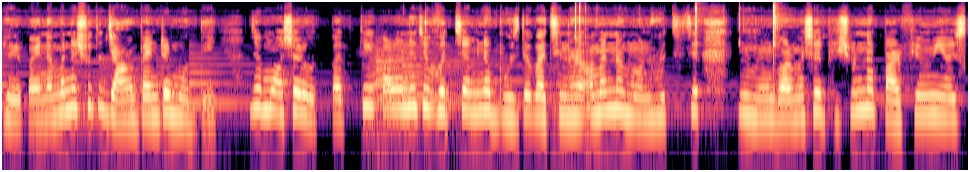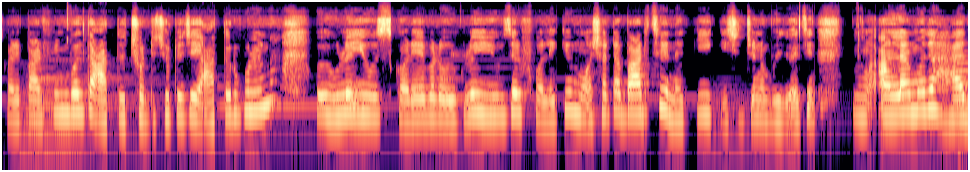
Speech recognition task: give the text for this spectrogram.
ভেবে পাই না। মানে শুধু জামা প্যান্টের মধ্যেই। যে মশার উৎপাত, কী কারণে যে হচ্ছে আমি না বুঝতে পারছি না। আমার না মনে হচ্ছে যে বরমশাই ভীষণ না পারফিউম ইউজ করে। পারফিউম বলতে আতর, ছোটো ছোটো যে আতরগুলো না ওইগুলো ইউজ করে। এবার ওইগুলো ইউজের ফলে কি মশাটা বাড়ছে না কি কিসের জন্য বুঝতে পারছি আল্লাহর মধ্যে হাত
